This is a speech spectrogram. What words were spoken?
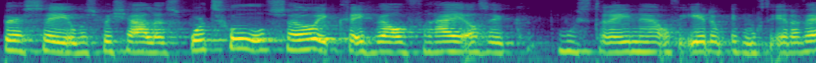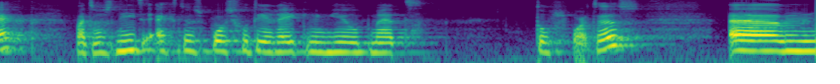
per se op een speciale sportschool of zo. Ik kreeg wel vrij als ik moest trainen of eerder, ik mocht eerder weg. Maar het was niet echt een sportschool die rekening hield met topsporters. Ehm,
